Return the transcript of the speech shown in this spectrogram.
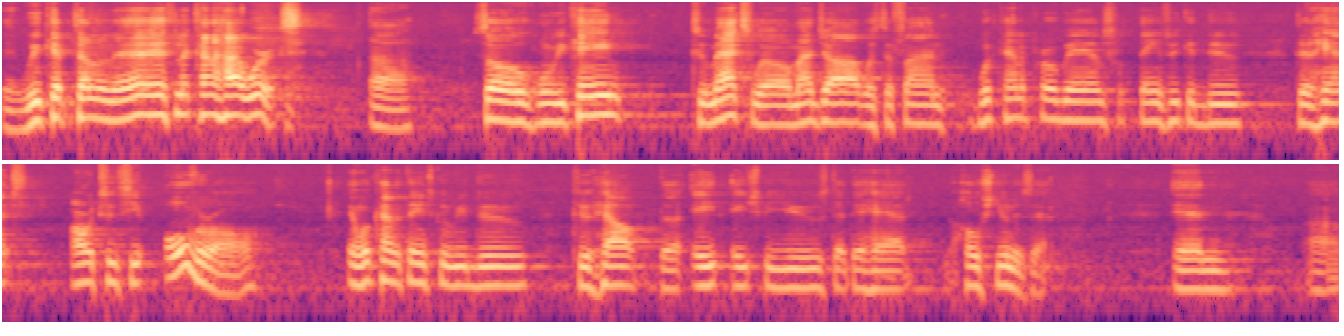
And we kept telling them, eh, it's not kind of how it works. Uh, so when we came to Maxwell, my job was to find what kind of programs, things we could do to enhance ROTC overall, and what kind of things could we do to help the eight HBUs that they had host units at. And uh,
